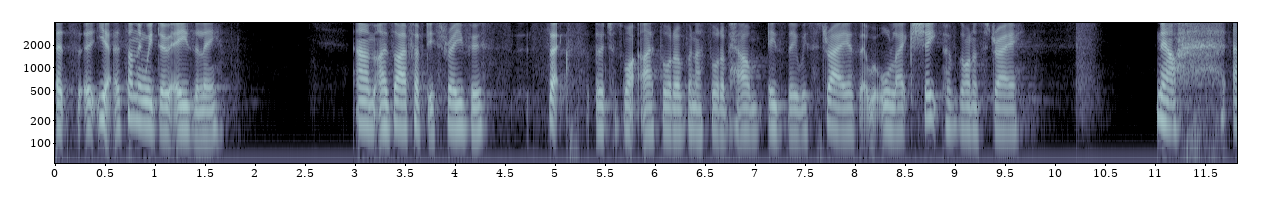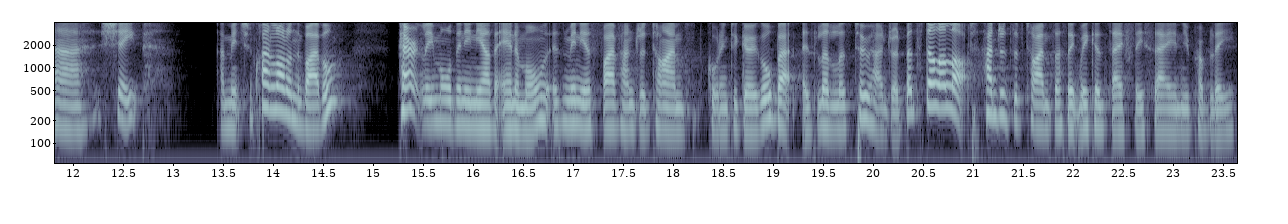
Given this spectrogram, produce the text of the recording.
it's, yeah, it's something we do easily. Um, Isaiah 53, verse 6, which is what I thought of when I thought of how easily we stray, is that we're all like sheep have gone astray. Now, uh, sheep are mentioned quite a lot in the Bible, apparently more than any other animal, as many as 500 times according to Google, but as little as 200, but still a lot, hundreds of times I think we can safely say, and you probably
